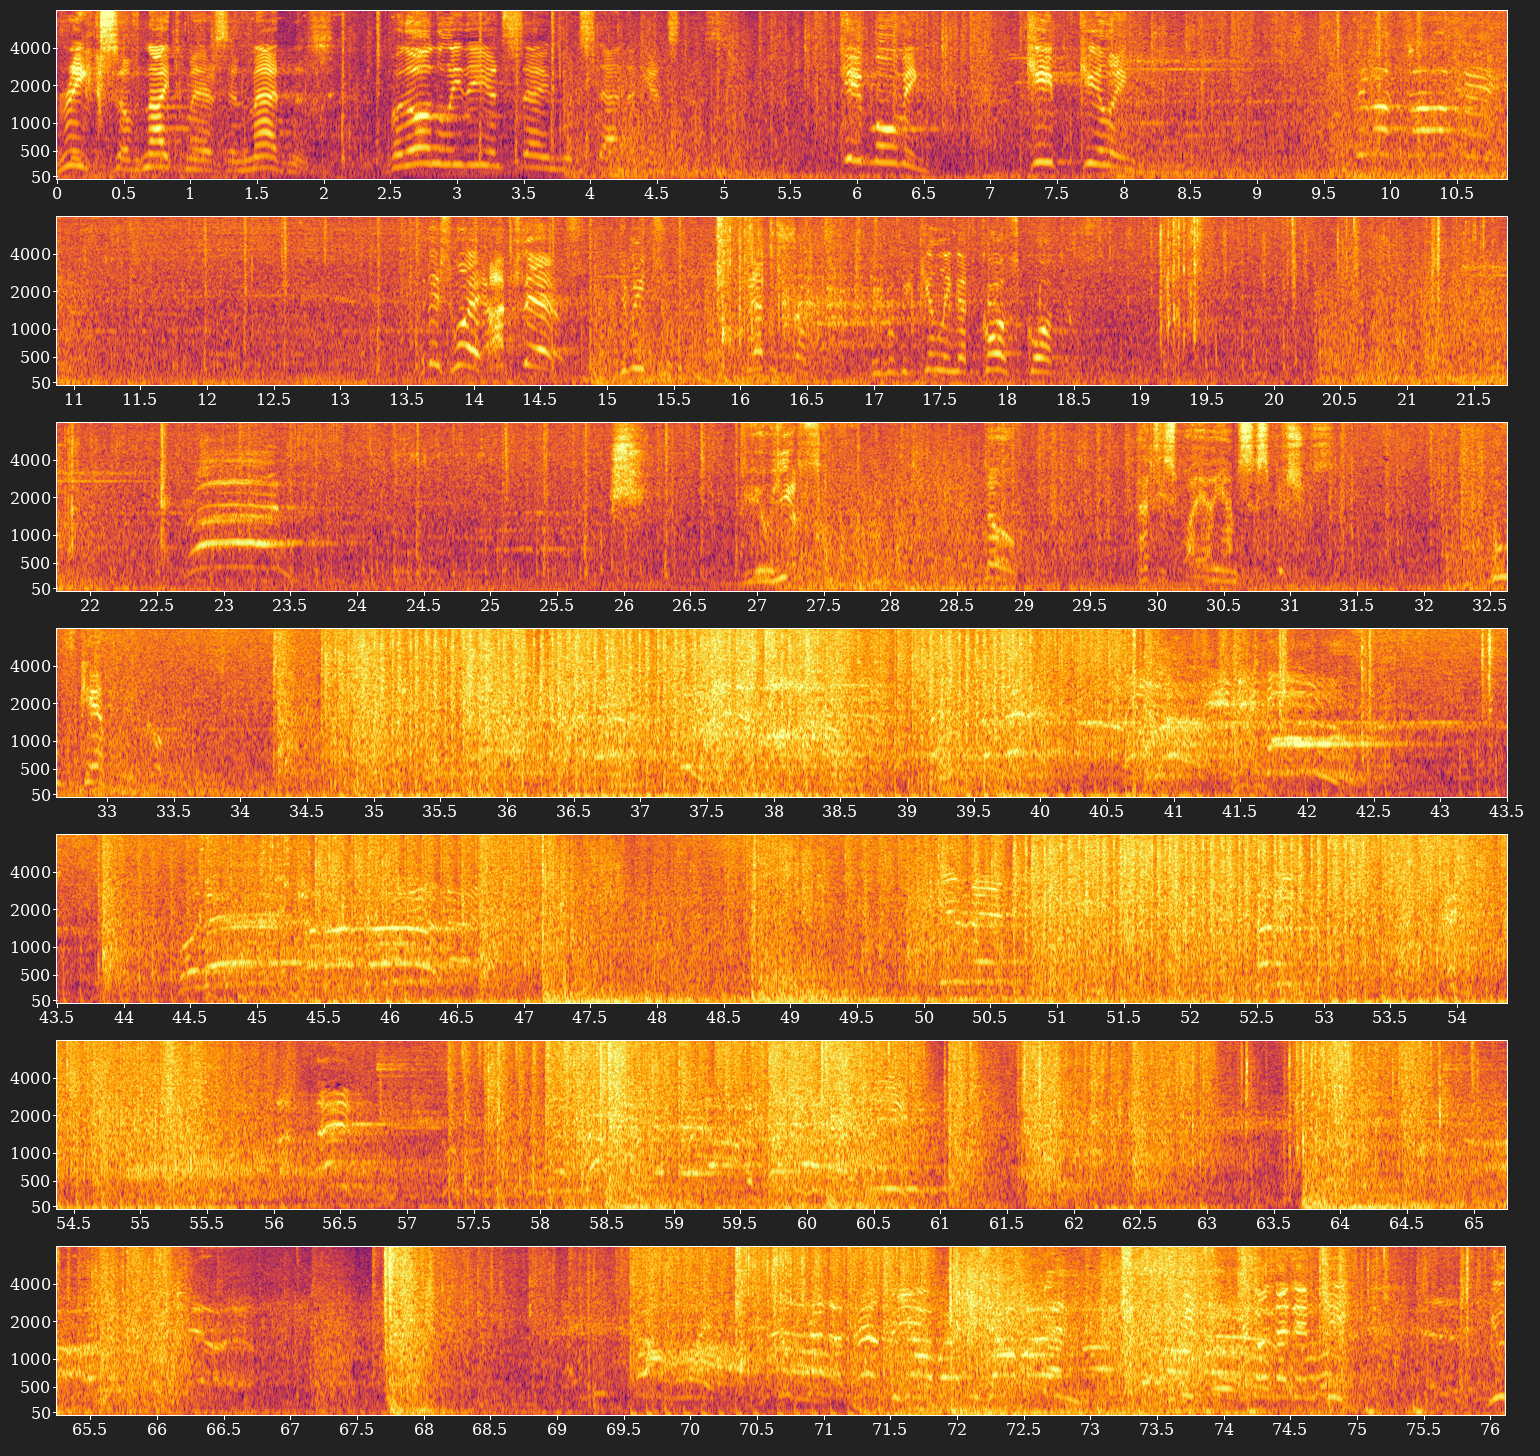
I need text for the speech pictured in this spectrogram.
reeks of nightmares and madness, but only the insane would stand against us. Keep moving! Keep killing! This way, upstairs! Dimitri, grab a shot. We will be killing at close quarters. Run! Shh! Do you hear something? No. That is why I am suspicious. Move carefully, Corporal.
